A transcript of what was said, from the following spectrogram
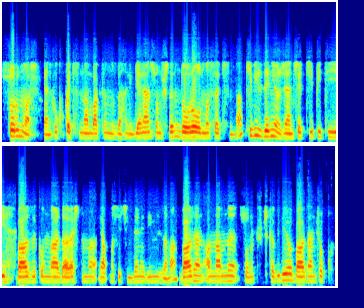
sorun var. Yani hukuk açısından baktığımızda hani gelen sonuçların doğru olması açısından ki biz deniyoruz yani ChatGPT'yi bazı konularda araştırma yapması için denediğimiz zaman bazen anlamlı sonuç çıkabiliyor. Bazen çok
